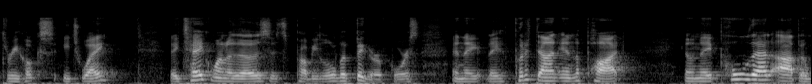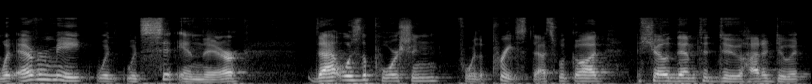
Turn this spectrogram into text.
three hooks each way. They take one of those, it's probably a little bit bigger, of course, and they, they put it down in the pot, and they pull that up, and whatever meat would, would sit in there, that was the portion for the priest. That's what God showed them to do, how to do it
